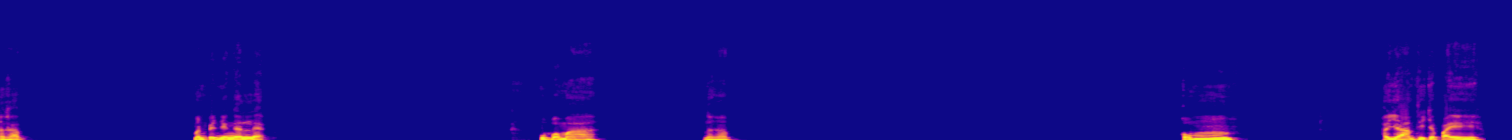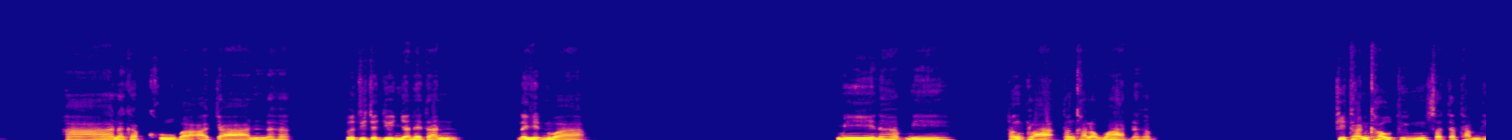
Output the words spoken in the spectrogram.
นะครับ มันเป็นอย่างนั้นแหละ อุปมานะครับ ผมพยายามที่จะไป หานะครับ ครูบาอาจารย์นะฮะเพื่อที่จะยืนยันให้ท่านได้เห็นว่า มีนะครับ มีทั้งพระทั้งคารวาสนะครับ ที่ท่านเข้าถึงสัจธรรมจ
